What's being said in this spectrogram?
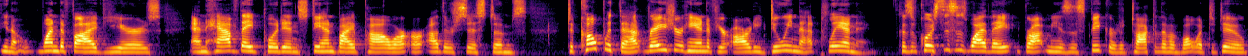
you know one to five years? And have they put in standby power or other systems to cope with that? Raise your hand if you're already doing that planning. Because of course this is why they brought me as a speaker to talk to them about what to do.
